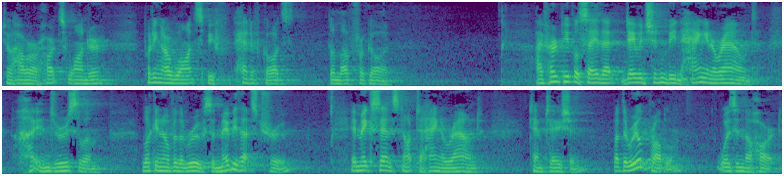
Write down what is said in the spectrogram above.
to how our hearts wander, putting our wants ahead of God's the love for God. I've heard people say that David shouldn't be hanging around in Jerusalem looking over the roofs, and maybe that's true. It makes sense not to hang around temptation. But the real problem was in the heart.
